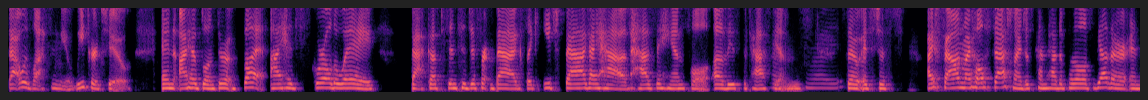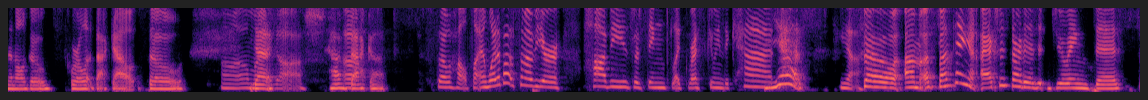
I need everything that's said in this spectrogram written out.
that was lasting me a week or two and I had blown through it, but I had squirreled away backups into different bags. Like each bag I have has a handful of these potassiums. Right. So it's just, I found my whole stash and I just kind of had to put it all together and then I'll go squirrel it back out. So, oh my yes, gosh, have backups. So helpful. And what about some of your hobbies or things like rescuing the cat? Yes. Yeah. So, um, a fun thing, I actually started doing this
